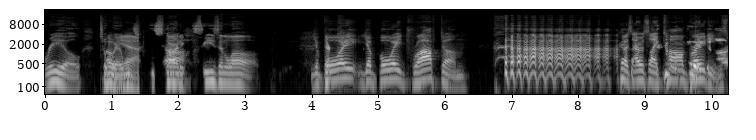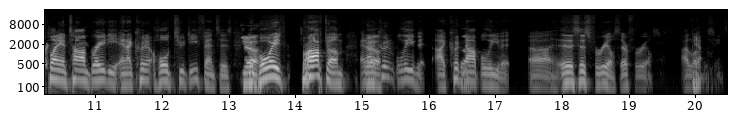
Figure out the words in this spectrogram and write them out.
real to Oh, where we yeah. should be starting Oh. season long? Your They're- boy, your boy dropped him because I was like Tom Brady. He's playing Tom Brady, and I couldn't hold two defenses. Yeah. Your boys dropped him, and Yeah. I couldn't believe it. I could Yeah. not believe it. Uh, this is for reals. They're for reals. I love the Saints.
